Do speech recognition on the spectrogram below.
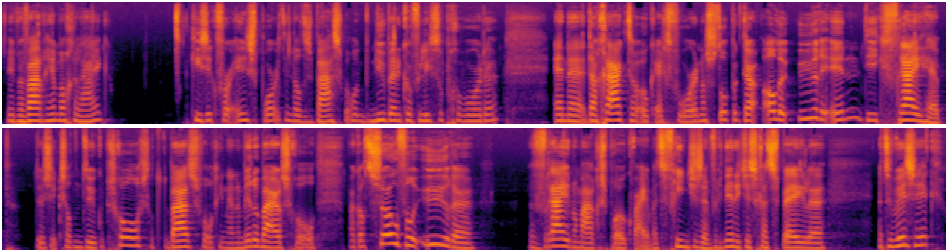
heeft mijn vader helemaal gelijk, kies ik voor één sport en dat is basketbal. Nu ben ik er verliefd op geworden. En uh, daar ga ik er ook echt voor. En dan stop ik daar alle uren in die ik vrij heb. Dus ik zat natuurlijk op school, ik zat op de basisschool, ging naar de middelbare school. Maar ik had zoveel uren vrij normaal gesproken, waar je met vriendjes en vriendinnetjes gaat spelen. En toen wist ik,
